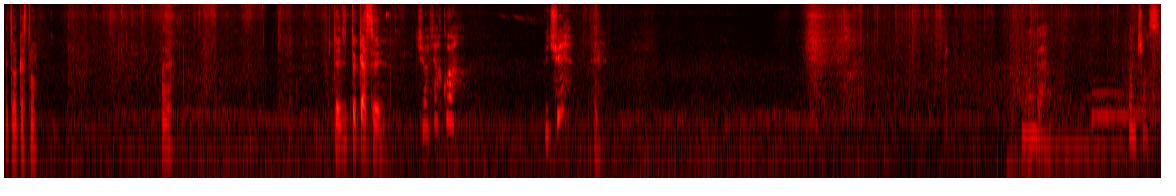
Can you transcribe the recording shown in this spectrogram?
Et toi, casse-toi. Allez. Je t'ai dit de te casser. Tu vas faire quoi? Me tuer? Bon bah, bonne chance.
